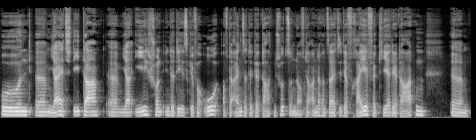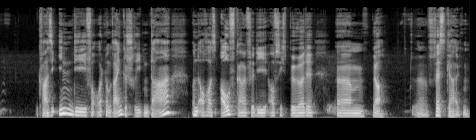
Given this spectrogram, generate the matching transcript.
Und ähm, ja, jetzt steht da ähm, ja eh schon in der DSGVO auf der einen Seite der Datenschutz und auf der anderen Seite der freie Verkehr der Daten ähm, quasi in die Verordnung reingeschrieben da und auch als Aufgabe für die Aufsichtsbehörde ähm, ja, äh, festgehalten.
